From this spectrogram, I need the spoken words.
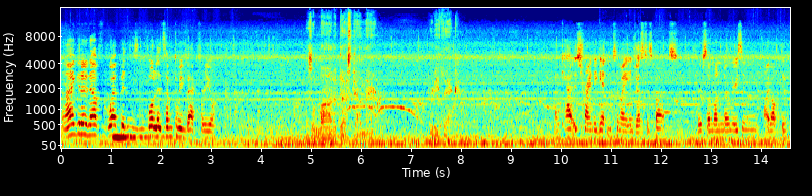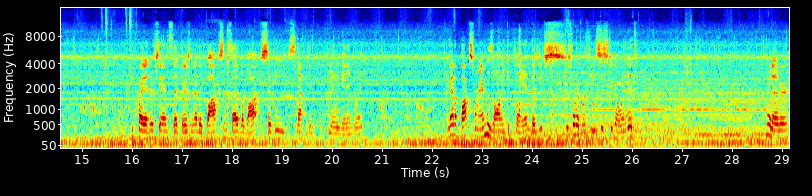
When I get enough weapons and bullets, I'm coming back for you. There's a lot of dust down there. Pretty thick. My cat is trying to get into my injustice box for some unknown reason. I don't think he quite understands that there's another box inside of the box, so he's not going to be able to get into it. I got a box from Amazon he can play in, but he just he sort of refuses to go in it. Whatever.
